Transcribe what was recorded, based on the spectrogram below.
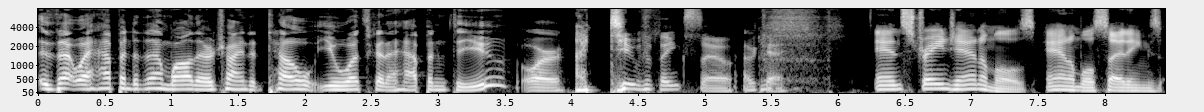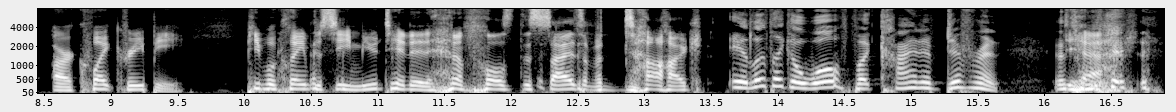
Is that what happened to them while they were trying to tell you what's going to happen to you? Or I do think so. okay, And strange animals. Animal sightings are quite creepy. People claim to see mutated animals the size of a dog. it looked like a wolf, but kind of different. It was Yeah. weird.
